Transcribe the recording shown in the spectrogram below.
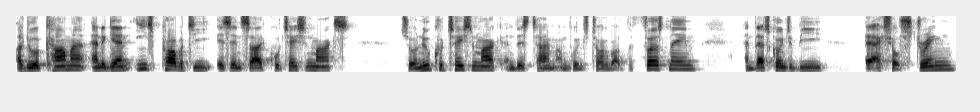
I'll do a comma, and again, each property is inside quotation marks. So a new quotation mark, and this time I'm going to talk about the first name, and that's going to be an actual string.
